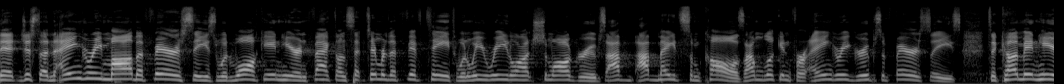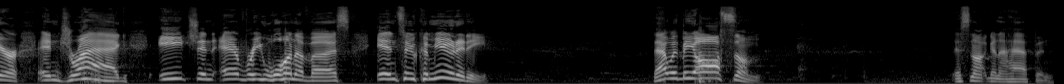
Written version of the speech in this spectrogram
that just an angry mob of Pharisees would walk in here. In fact, on September the 15th, when we relaunch small groups, I've, I've made some calls. I'm looking for angry groups of Pharisees to come in here and drag each and every one of us into community. That would be awesome. It's not going to happen.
